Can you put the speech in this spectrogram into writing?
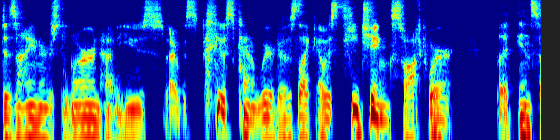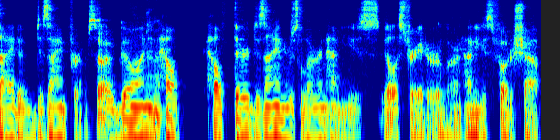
designers learn how to use. I was it was kind of weird. It was like I was teaching software, but inside of design firms. So I'd go in and help help their designers learn how to use Illustrator or learn how to use Photoshop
